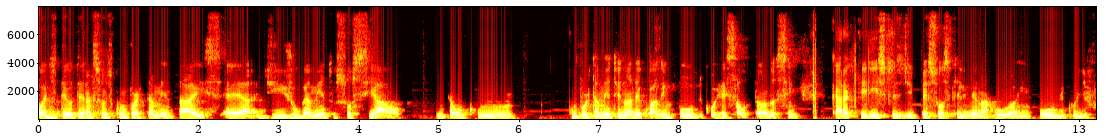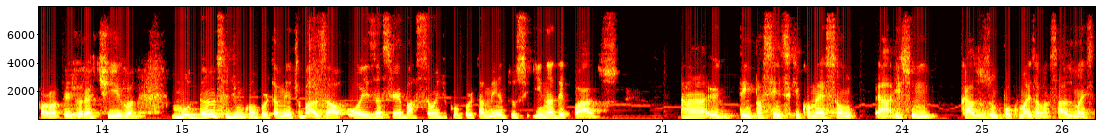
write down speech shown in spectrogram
pode ter alterações comportamentais é, de julgamento social. Então, com comportamento inadequado em público, ressaltando assim características de pessoas que ele vê na rua em público de forma pejorativa, mudança de um comportamento basal ou exacerbação de comportamentos inadequados. Ah, tem pacientes que começam, ah, isso em casos um pouco mais avançados, mas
